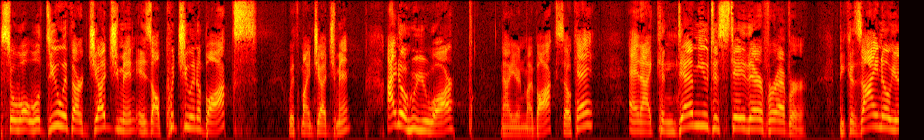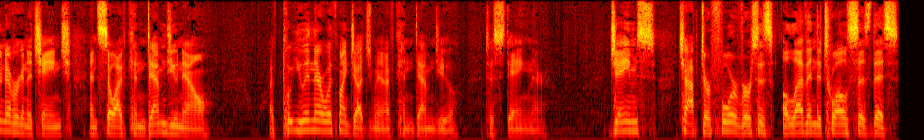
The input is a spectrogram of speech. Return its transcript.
So, what we'll do with our judgment is I'll put you in a box with my judgment. I know who you are. Now you're in my box, okay? And I condemn you to stay there forever because I know you're never going to change. And so I've condemned you now. I've put you in there with my judgment. I've condemned you to staying there. James chapter 4, verses 11 to 12 says this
